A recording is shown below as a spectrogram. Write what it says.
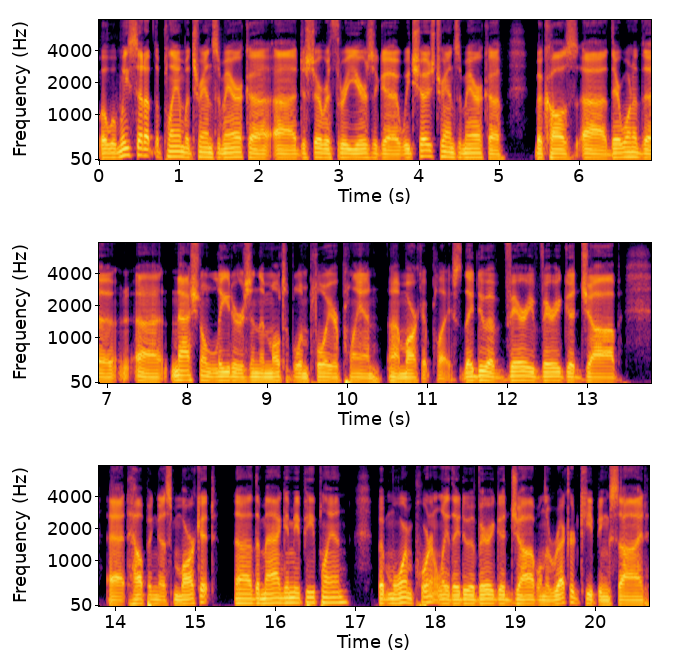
Well, when we set up the plan with Transamerica uh, just over three years ago, we chose Transamerica because uh, they're one of the uh, national leaders in the multiple employer plan uh, marketplace. They do a very, very good job at helping us market uh, the MAG MEP plan, but more importantly, they do a very good job on the record keeping side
